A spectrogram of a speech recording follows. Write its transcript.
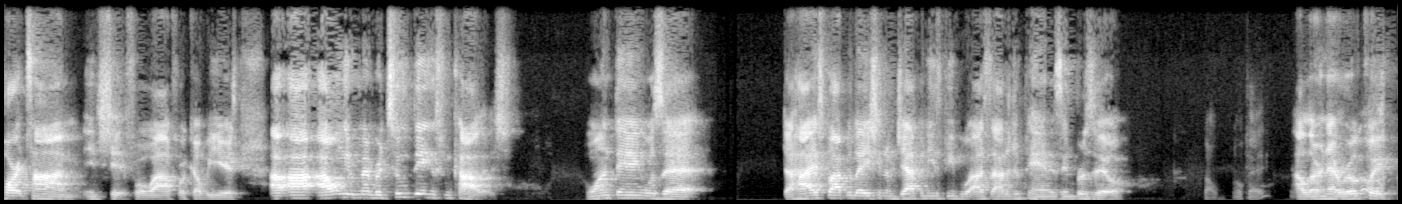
part time and shit for a while, for a couple years. I, I I only remember two things from college. One thing was that the highest population of Japanese people outside of Japan is in Brazil. Oh, okay. I learned that real quick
